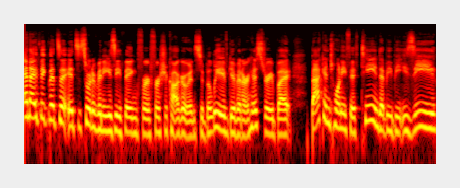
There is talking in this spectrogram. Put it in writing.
and I think that's a it's a sort of an easy thing for for Chicagoans to believe given our history. But back in 2015, WBEZ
